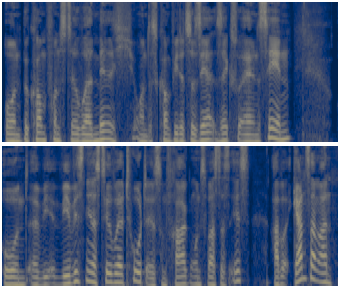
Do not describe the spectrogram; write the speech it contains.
und bekommt von Stillwell Milch und es kommt wieder zu sehr sexuellen Szenen und äh, wir, wir wissen ja, dass Stillwell tot ist und fragen uns, was das ist, aber ganz am Anfang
